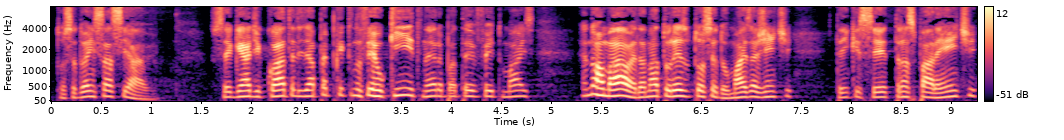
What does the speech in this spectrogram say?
O torcedor é insaciável. Se você ganhar de quatro, ele já. Por que, que não fez o quinto, né? Era para ter feito mais. É normal, é da natureza do torcedor. Mas a gente tem que ser transparente.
